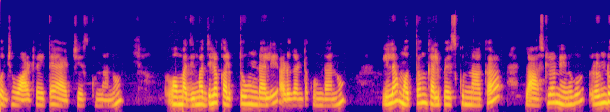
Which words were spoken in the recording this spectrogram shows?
కొంచెం వాటర్ అయితే యాడ్ చేసుకున్నాను. మధ్య మధ్యలో కలుపుతూ ఉండాలి అడగంటకుండాను. ఇలా మొత్తం కలిపేసుకున్నాక లాస్ట్లో నేను రెండు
